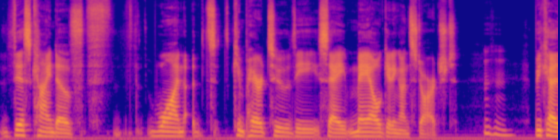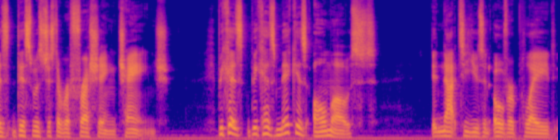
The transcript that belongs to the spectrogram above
this kind of one t- compared to the say male getting unstarched, mm-hmm. because this was just a refreshing change. Because because Mick is almost not to use an overplayed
